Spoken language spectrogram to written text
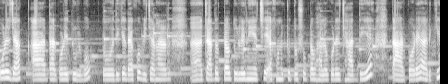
পড়ে যাক, আর তারপরে তুলবো। তো ওদিকে দেখো বিছানার চাদরটাও তুলে নিয়েছি। এখন একটু তোষকটা ভালো করে ঝাড় দিয়ে তারপরে আর কি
